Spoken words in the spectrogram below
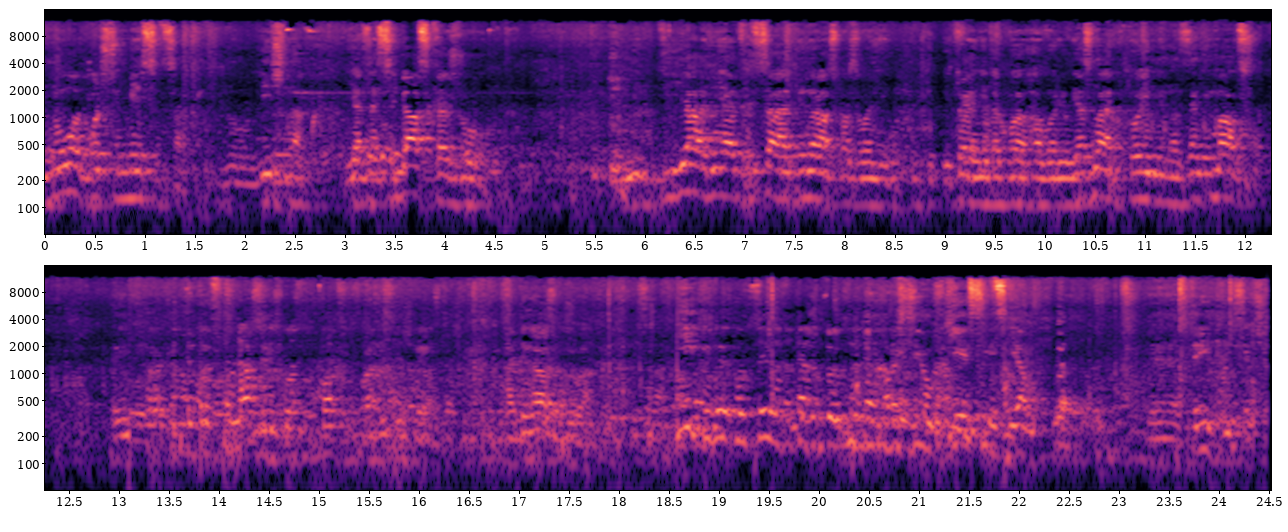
Ну вот, больше месяца. Ну, лично я за себя скажу. Я не отрицаю, один раз позвонил. И то я не такое говорил. Я знаю, кто именно занимался. И Ти представлявся військовослужбовців збройних один раз было. Скільки ви просили за те, щоб Тут ну, просил 10, я э, 3 тысячи.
